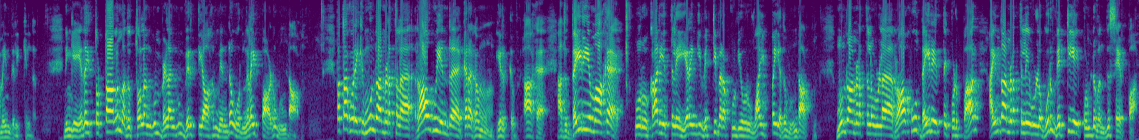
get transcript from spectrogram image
அமைந்திருக்கின்றது. நீங்கள் எதை தொட்டாலும் அது தொலங்கும் விளங்கும் விருத்தியாகும் என்ற ஒரு நிலைப்பாடு உண்டாகும். பத்தாக்குறைக்கு மூன்றாம் இடத்துல ராகு என்ற கிரகம் இருக்குது. ஆக அது தைரியமாக ஒரு காரியத்திலே இறங்கி வெற்றி பெறக்கூடிய ஒரு வாய்ப்பை அது உண்டாக்கும். மூன்றாம் இடத்துல உள்ள ராகு தைரியத்தை கொடுப்பார். ஐந்தாம் இடத்திலே உள்ள குரு வெற்றியை கொண்டு வந்து சேர்ப்பார்.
